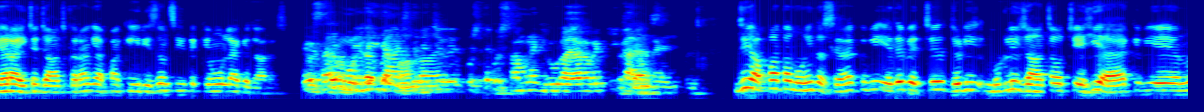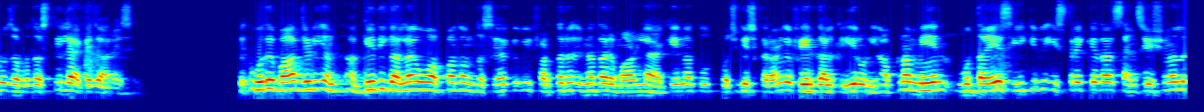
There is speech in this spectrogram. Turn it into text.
ਗਹਿਰਾਈ 'ਚ ਜਾਂਚ ਕਰਾਂਗੇ ਆਪਾਂ ਕੀ ਰੀਜ਼ਨ ਸੀ ਤੇ ਕਿਉਂ ਲੈ ਕੇ ਜਾ ਰਹੇ ਸੀ। ਸਰ ਮੁੱਢਲੀ ਜਾਂਚ ਦੇ ਵਿੱਚ ਕੁਝ ਤੇ ਕੁਝ ਸਾਹਮਣੇ ਜ਼ਰੂਰ ਆਇਆ ਹੋਵੇ ਕੀ ਕਾਰਨ ਹੈ ਜੀ? ਜੀ ਆਪਾਂ ਤੁਹਾਨੂੰ ਉਹੀ ਦੱਸਿਆ ਕਿ ਵੀ ਇਹਦੇ ਵਿੱਚ ਜਿਹੜੀ ਮੁੱਢਲੀ ਜਾਂਚ ਆ ਉਹ ਚ ਇਹੀ ਆਇਆ ਕਿ ਵੀ ਇਹ ਉਹਨੂੰ ਜ਼ਬਰਦਸਤੀ ਲੈ ਕੇ ਜਾ ਰਹੇ ਸੀ। ਤੇ ਉਹਦੇ ਬਾਅਦ ਜਿਹੜੀ ਅੱਗੇ ਦੀ ਗੱਲ ਹੈ ਉਹ ਆਪਾਂ ਤੁਹਾਨੂੰ ਦੱਸਿਆ ਕਿ ਵੀ ਫਰਦਰ ਇਹਨਾਂ ਦਾ ਰਿਮਾਂਡ ਲੈ ਕੇ ਇਹਨਾਂ ਤੋਂ ਪੁੱਛਗਿੱਛ ਕਰਾਂਗੇ ਫਿਰ ਗੱਲ ਕਲੀਅਰ ਹੋਣੀ। ਆਪਣਾ ਮੇਨ ਮੁੱਦਾ ਇਹ ਸੀ ਕਿ ਵੀ ਇਸ ਤਰੀਕੇ ਦਾ ਸੈਂਸੇਸ਼ਨਲ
